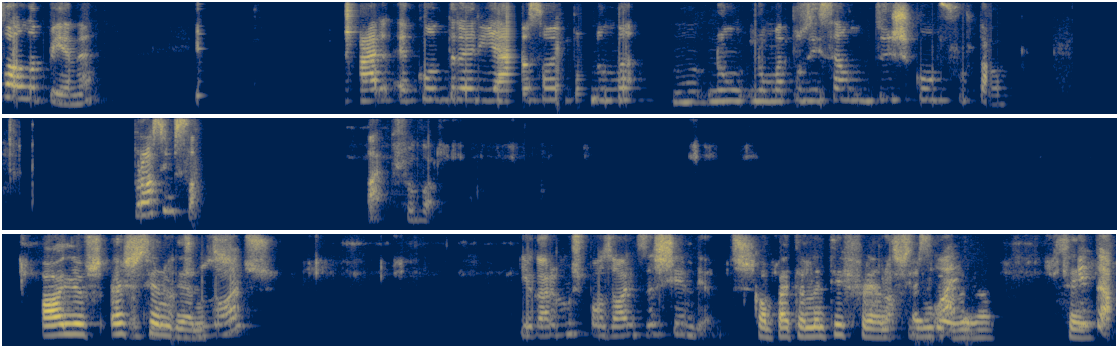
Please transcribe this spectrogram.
vale a pena estar a contrariar ação numa, numa posição desconfortável. Próximo slide. Slide, por favor. Olhos ascendentes. Olhos. E agora vamos para os olhos ascendentes. Completamente diferentes, sem dúvida. Sim. Então,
